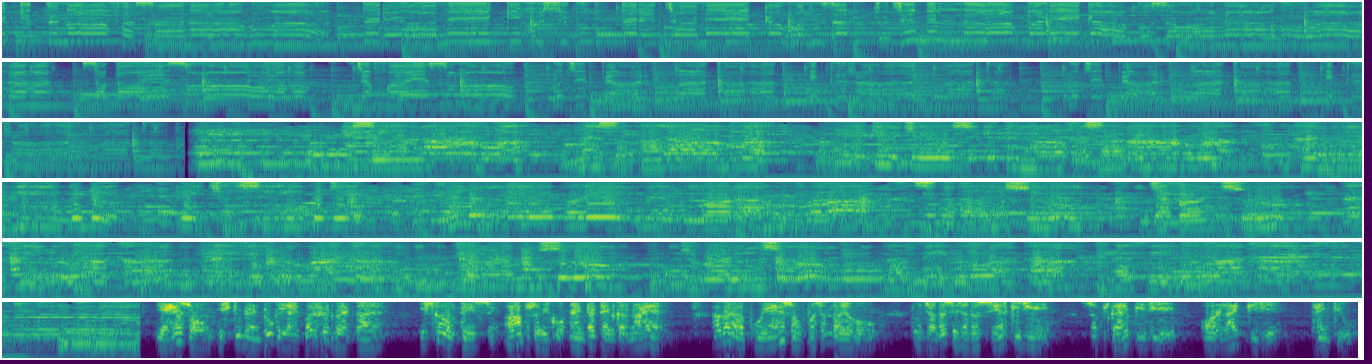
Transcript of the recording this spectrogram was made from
में कितना फसाना हुआ? तेरे आने की खुशबू, तेरे जाने का मंजर तुझे मिलना पड़ेगा। अब जमाना हुआ सदाएँ सुनो, जफाए सुनो। मुझे प्यार हुआ था इकरार किसियाना हुआ, मैं सताया हुआ। कितना फसाना हुआ। घर में भी पिटे पिटे। डंडे पड़े, मैं मारा हुआ। सुनो सुनो। मैं फेल हुआ था मैं फेल हुआ था। कहानी सुनो जुबानी सुनो मैं हुआ था मैं हुआ था यह सॉन्ग स्टूडेंटों के लिए परफेक्ट बैठता है, इसका उद्देश्य आप सभी को एंटरटेन करना है। अगर आपको यह सॉन्ग पसंद आया हो तो ज़्यादा से ज़्यादा शेयर कीजिए सब्सक्राइब कीजिए और लाइक कीजिए। Thank you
